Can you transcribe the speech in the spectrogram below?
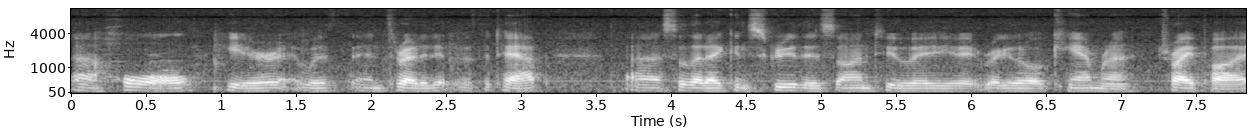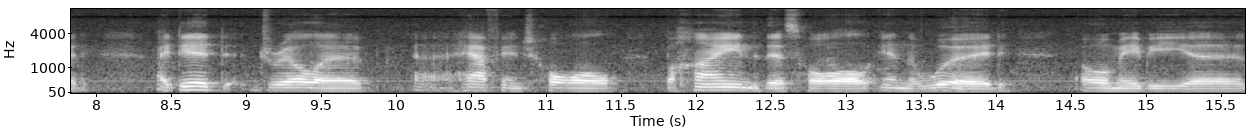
uh, hole here with and threaded it with the tap uh, so that I can screw this onto a regular old camera tripod. I did drill a, a half inch hole behind this hole in the wood, oh maybe uh,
